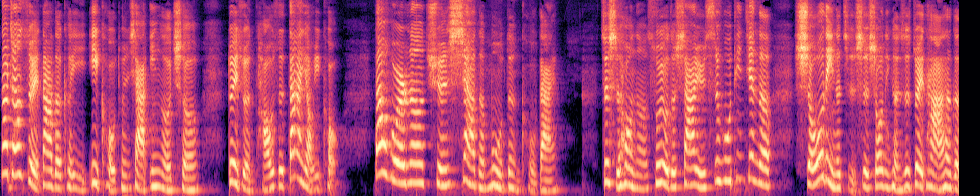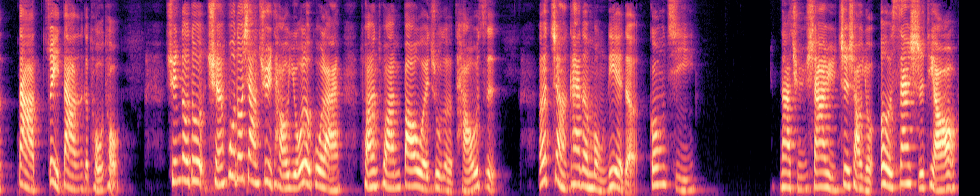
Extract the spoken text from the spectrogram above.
那张嘴大的可以一口吞下婴儿车，对准桃子大咬一口。大伙儿呢，全吓得目瞪口呆。这时候呢，所有的鲨鱼似乎听见了首领的指示，首领可能是最大那个大最大的那个头头，全都都全部都向巨桃游了过来，团团包围住了桃子，而展开了猛烈的攻击。那群鲨鱼至少有二三十条，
